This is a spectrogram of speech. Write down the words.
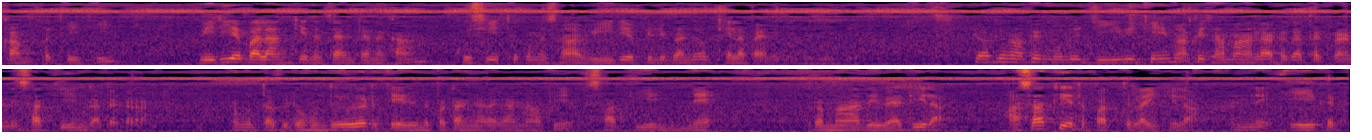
කම්පතිටි විරිය බලන් කියන තැනට යනකම් කුසීතකම සහ වීර්ය පිළිබඳව කියලා පැමිණෙන ජීවිතය. ඒ වගේම අපි මුළු ජීවිතේම අපි සමාහලට ගත කරන්නේ සතියෙන් ගත කරන්නේ. නමුත් අපිට හොඳට තේරෙන පටන් අර ගන්නවා අපි සතියේ නැහැ. ප්‍රමාදේ වැටිලා අසතියටපත් වෙලයි කියලා. අන්න ඒකට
